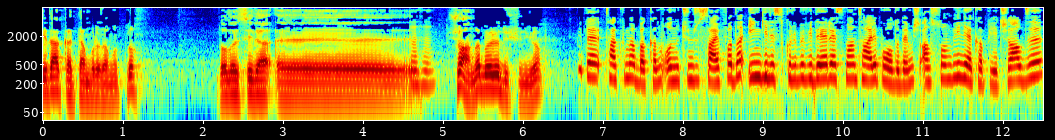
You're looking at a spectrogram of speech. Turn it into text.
Vida hakikaten burada mutlu. Dolayısıyla eee, şu anda böyle düşünüyor. Bir de takvime bakalım. 13. sayfada İngiliz kulübü Vida'ya resmen talip oldu demiş. Aston Villa kapıyı çaldı.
